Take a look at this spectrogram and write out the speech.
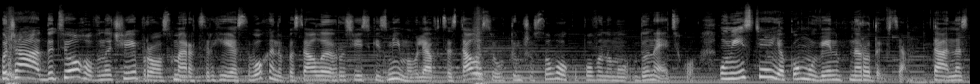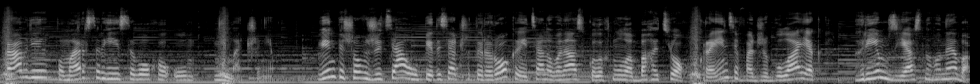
Хоча до цього вночі про смерть Сергія Сивохи написали російські змі. Мовляв, це сталося у тимчасово окупованому Донецьку, у місті, якому він народився. Та насправді помер Сергій Сивохо у Німеччині. Він пішов з життя у 54 роки, і ця новина сколихнула багатьох українців, адже була як грім з ясного неба.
